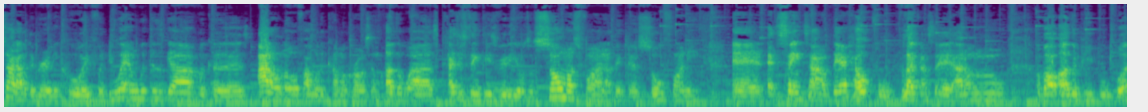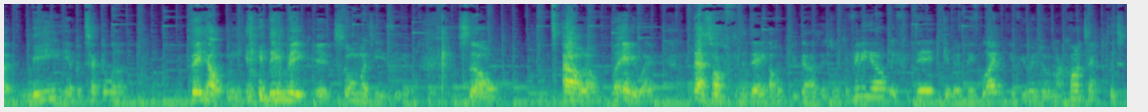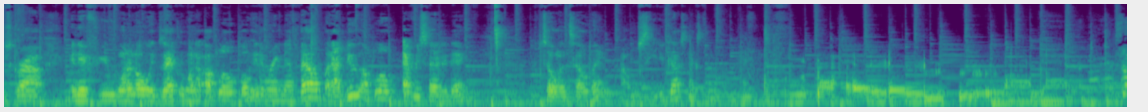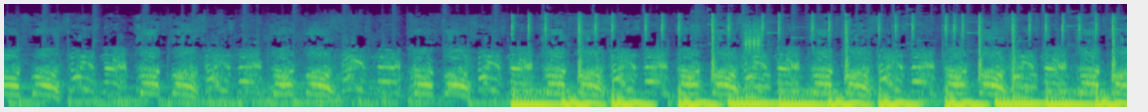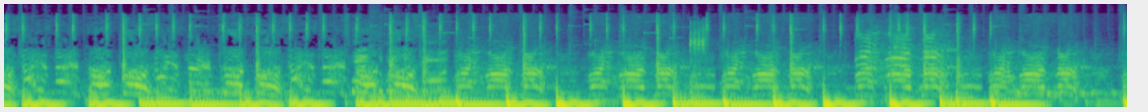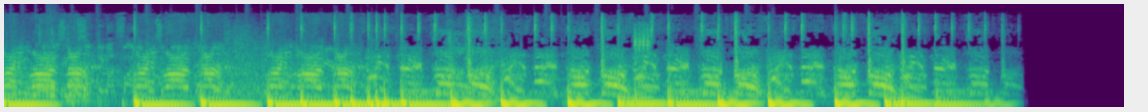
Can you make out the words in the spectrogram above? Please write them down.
Shout out to Granny Coy for duetting with this guy because I don't know if I would have come across him otherwise. I just think these videos are so much fun. I think they're so funny and at the same time they're helpful. Like I said, I don't know about other people, but me in particular, they help me. they make it so much easier. So I don't know. But anyway, that's all for today. I hope you guys enjoyed the video. If you did, give it a big like. If you enjoyed my content, please subscribe. And if you want to know exactly when I upload, go ahead and ring that bell. But I do upload every Saturday. So until then, I will see you guys next time. George Floyd! Say his name! George Floyd! Say his name! George Floyd! Say his name! George Floyd! Say his name! George Floyd! Todd Boy! Say his name! Todd Boy! Say his name! Todd Boy!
